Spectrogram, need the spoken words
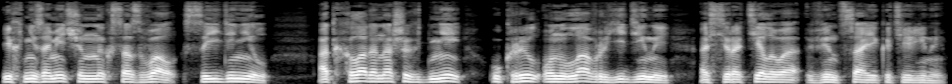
их незамеченных созвал, соединил, от хлада наших дней укрыл он лавр единый, осиротелого венца Екатерины.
